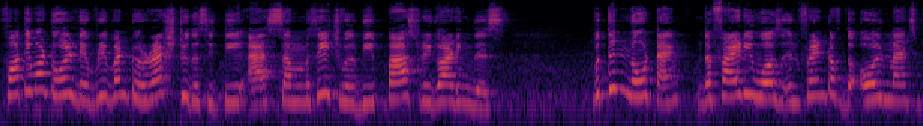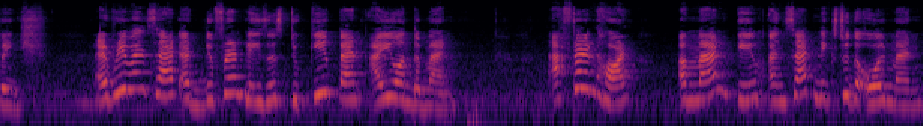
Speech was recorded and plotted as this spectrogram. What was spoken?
Fatima told everyone to rush to the city as some message will be passed regarding this. Within no time, the Fidi was in front of the old man's bench. Everyone sat at different places to keep an eye on the man. After an hour, a man came and sat next to the old man.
